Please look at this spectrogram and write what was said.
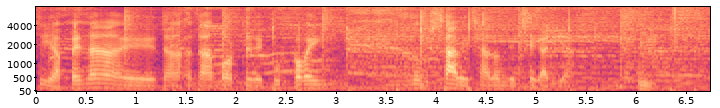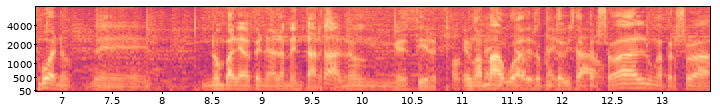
Sí, a pena eh, da, da morte de Kurt Cobain non sabes a donde chegaría. Hmm. Bueno, eh, non vale a pena lamentarse, claro. non? É dicir, é unha mágoa desde o punto de vista editado. persoal, unha persoa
